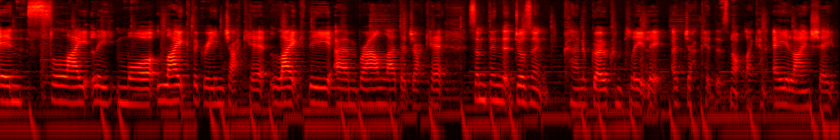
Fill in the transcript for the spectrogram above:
in slightly more like the green jacket, like the um, brown leather jacket, something that doesn't kind of go completely, a jacket that's not like an A-line shape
